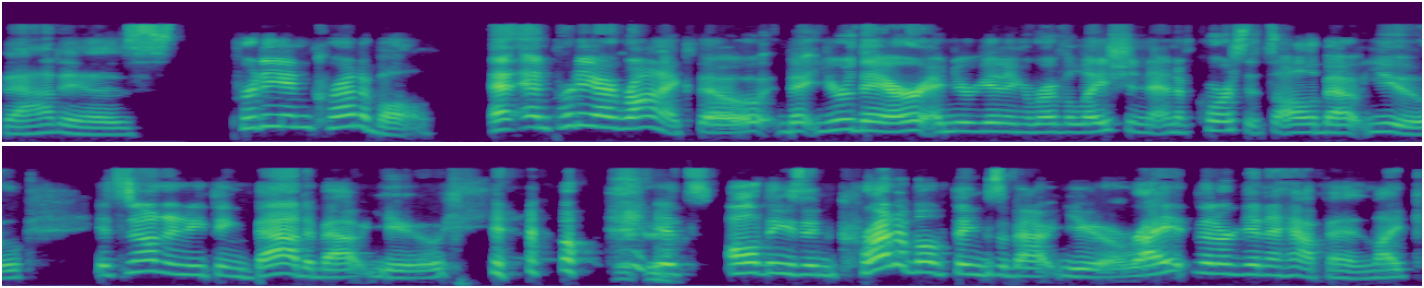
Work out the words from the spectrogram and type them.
That is pretty incredible. And, and pretty ironic, though, that you're there and you're getting a revelation. And of course, it's all about you. It's not anything bad about you. you know? It's all these incredible things about you, right? That are going to happen. Like,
